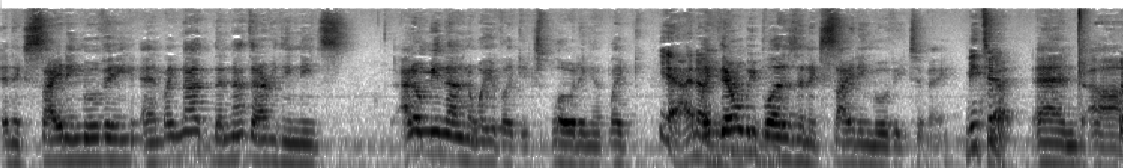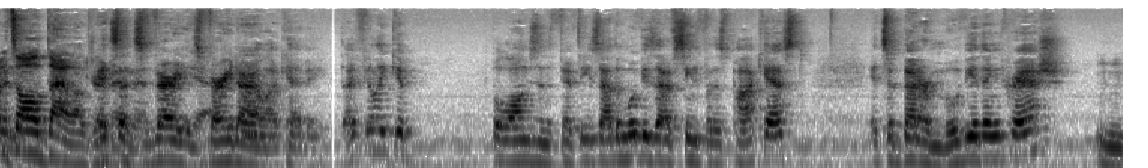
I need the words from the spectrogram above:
an exciting movie, and like not that not that everything needs. I don't mean that in a way of like exploding it. Like yeah, I know. like There. Will Be Blood is an exciting movie to me, me too. Right. and um, But it's all dialogue driven. It's it's very it's yeah. very dialogue heavy. I feel like it belongs in the fifties. Out of the movies that I've seen for this podcast, it's a better movie than Crash. Mhm.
